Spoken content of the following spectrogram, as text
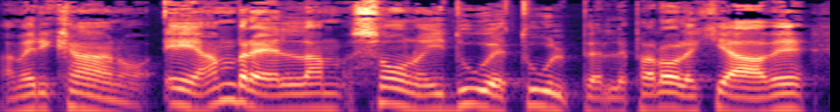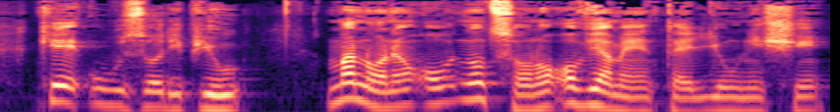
americano e Umbrella sono i due tool per le parole chiave che uso di più, ma non, è, non sono ovviamente gli unici.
